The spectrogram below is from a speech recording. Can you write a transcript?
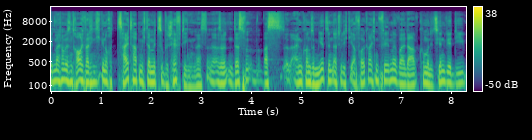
bin manchmal ein bisschen traurig, weil ich nicht genug Zeit habe, mich damit zu beschäftigen. Also das, was einen konsumiert, sind natürlich die erfolgreichen Filme, weil da kommunizieren wir die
